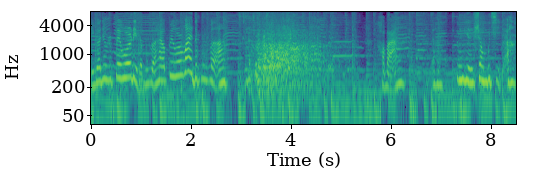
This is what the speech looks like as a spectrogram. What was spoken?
一个就是被窝里的部分，还有被窝外的部分啊。好吧，冬天伤不起啊。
